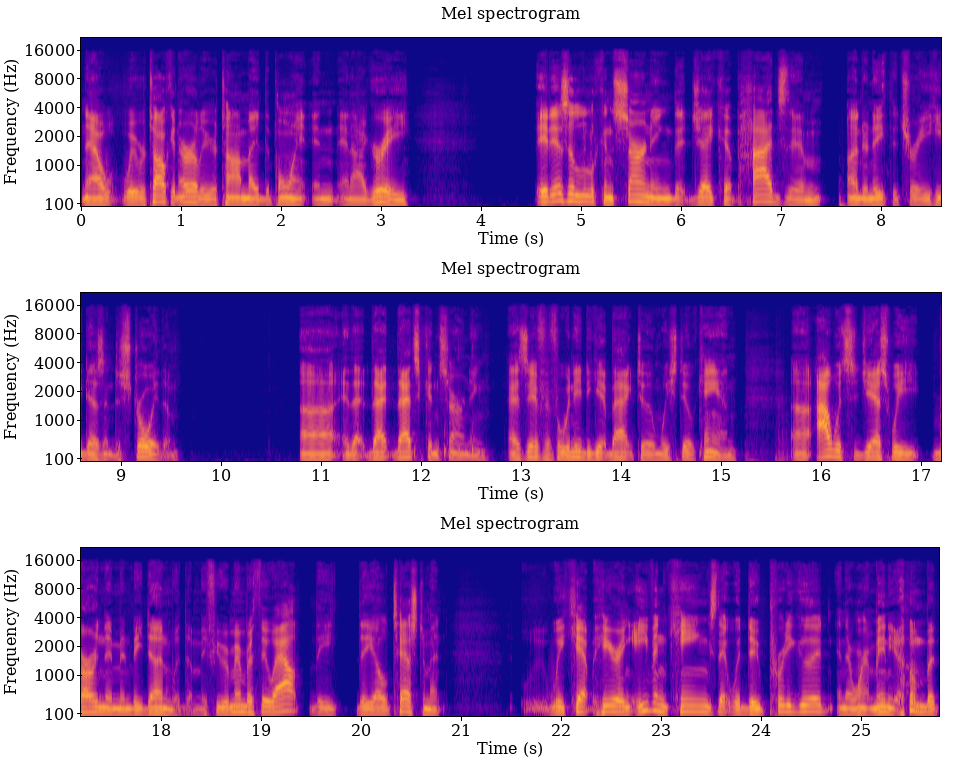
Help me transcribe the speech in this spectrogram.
Now, we were talking earlier, Tom made the point, and, and I agree. It is a little concerning that Jacob hides them underneath the tree. He doesn't destroy them. Uh, that, that, that's concerning, as if if we need to get back to them, we still can. Uh, I would suggest we burn them and be done with them. If you remember throughout the, the Old Testament, we kept hearing even kings that would do pretty good, and there weren't many of them, but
